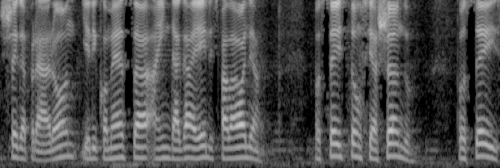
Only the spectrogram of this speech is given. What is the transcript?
chega para Aaron e ele começa a indagar eles, fala, olha, vocês estão se achando, vocês,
